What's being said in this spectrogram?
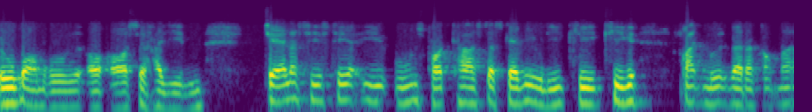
euroområdet og også herhjemme. Til allersidst her i ugens podcast, der skal vi jo lige kigge frem mod, hvad der kommer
